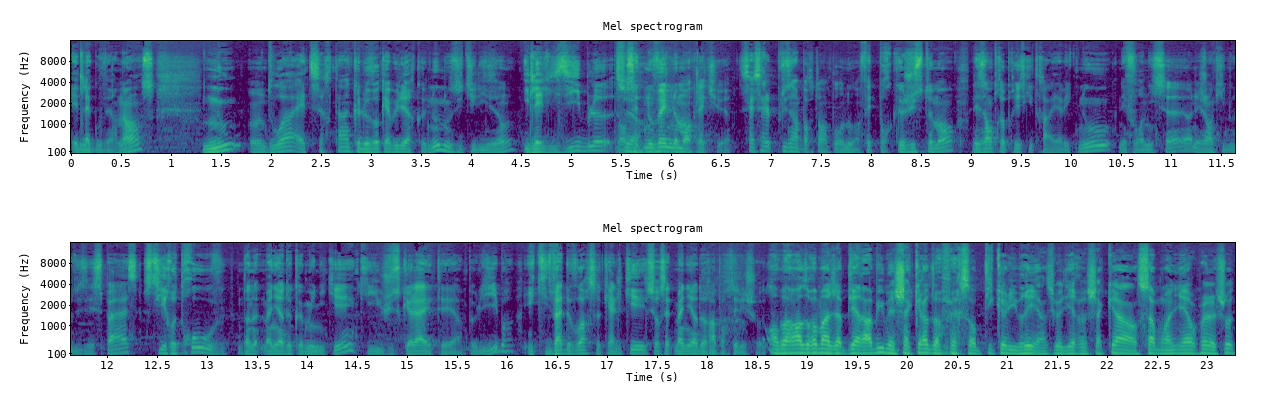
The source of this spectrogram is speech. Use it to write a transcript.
et de la gouvernance, nous, on doit être certain que le vocabulaire que nous, nous utilisons, il est lisible dans cette nouvelle nomenclature. C'est ça le plus important pour nous, en fait, pour que justement les entreprises qui travaillent avec nous, les fournisseurs, les gens qui nous espacent, s'y retrouvent dans notre manière de communiquer, qui jusque-là était un peu libre, et qui va devoir se calquer sur cette manière de rapporter les choses. On va rendre hommage à Pierre Rabhi, mais chacun doit faire son petit colibri, hein, ce veut dire chacun en sa manière, plein de choses.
